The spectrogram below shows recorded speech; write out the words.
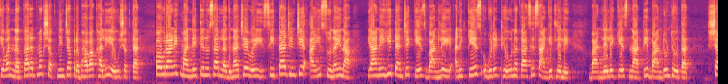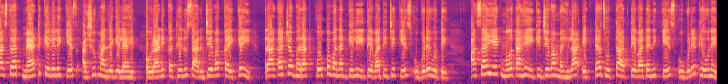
किंवा नकारात्मक शक्तींच्या प्रभावाखाली येऊ शकतात. पौराणिक मान्यतेनुसार लग्नाच्या वेळी सीताजींची आई सुनैना यानेही त्यांचे केस बांधले आणि केस उघडे ठेवू नका असे सांगितलेले. बांधलेले केस नाती बांधून ठेवतात. शास्त्रात मॅट केलेले केस अशुभ मानले गेले आहेत. पौराणिक कथेनुसार जेव्हा कैकेयी रागाच्या भरात कोपवनात गेली तेव्हा तिचे केस उघडे होते. असाही एक मत आहे की जेव्हा महिला एकट्या झोपतात तेव्हा त्यांनी केस उघडे ठेवू नयेत.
